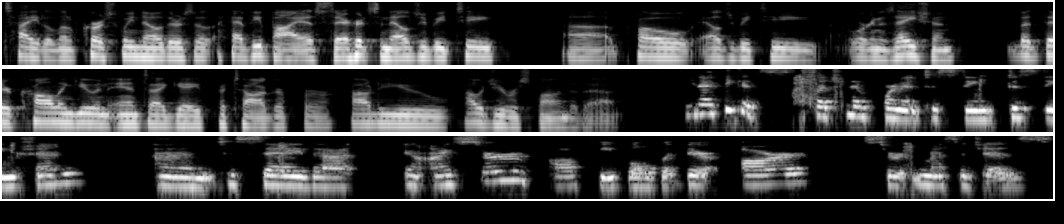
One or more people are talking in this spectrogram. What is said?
title? And of course, we know there's a heavy bias there. It's an LGBT uh, pro LGBT organization, but they're calling you an anti-gay photographer. How do you how would you respond to that? You know, I think it's such an important distinct distinction um, to say that you know I serve all people, but there are certain messages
